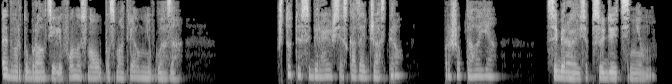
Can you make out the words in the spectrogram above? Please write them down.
Эдвард убрал телефон и снова посмотрел мне в глаза. «Что ты собираешься сказать Джасперу?» — прошептала я. «Собираюсь обсудить с ним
